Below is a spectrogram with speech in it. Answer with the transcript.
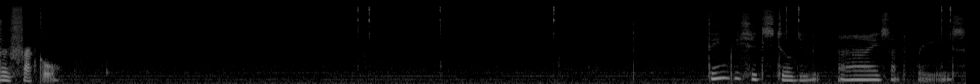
Her Freckle. I think we should still do the eyes, not the braids.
